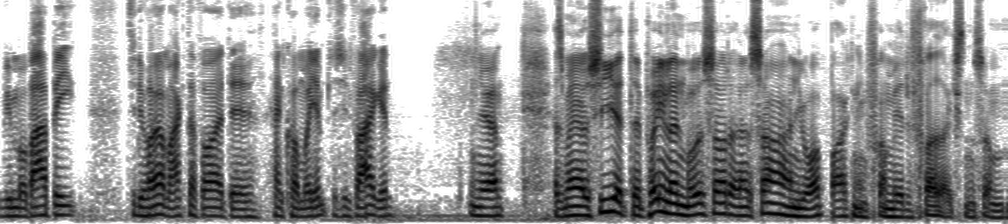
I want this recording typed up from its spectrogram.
vi må bare bede til de højere magter for, at øh, han kommer hjem til sin far igen. Ja, altså man kan jo sige, at øh, på en eller anden måde, så, er der, så har han jo opbakning fra Mette Frederiksen, som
